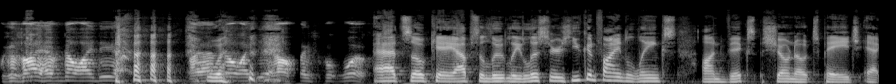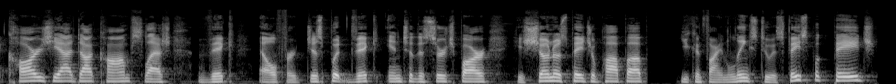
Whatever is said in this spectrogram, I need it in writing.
because I have no idea. I have well, no idea how Facebook works. That's okay, absolutely. Listeners, you can find links on Vic's show notes page at carsyeah.com slash Vic Elford. Just put Vic into the search bar. His show notes page will pop up. You can find links to his Facebook page,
